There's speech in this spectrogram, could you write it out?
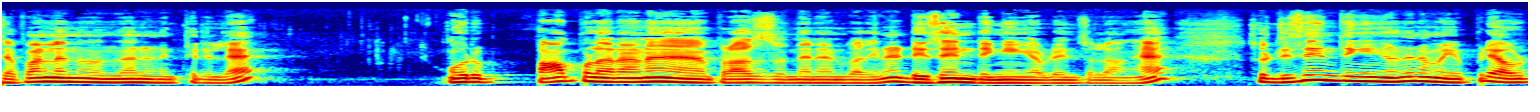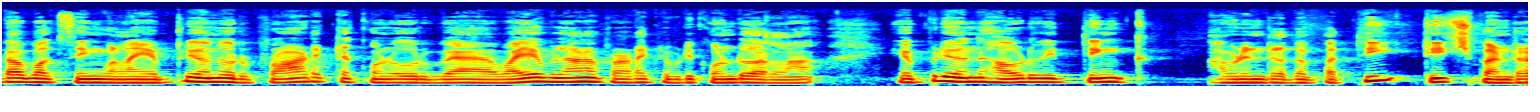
ஜப்பான்லேருந்து வந்தான்னு எனக்கு தெரியல. ஒரு பாப்புலரான ப்ராசஸ் வந்து என்னென்னு பார்த்தீங்கன்னா டிசைன் திங்கிங் அப்படின்னு சொல்லுவாங்க. ஸோ டிசைன் திங்கிங் வந்து நம்ம எப்படி அவுட் ஆஃப் பாக்ஸ் திங்க் பண்ணலாம்? எப்படி வந்து ஒரு ப்ராடக்ட்டை கொண்டு ஒரு வயபிளான ப்ராடக்ட் எப்படி கொண்டு வரலாம்? எப்படி வந்து ஹவு டு வி திங்க் அப்படின்றத பற்றி டீச் பண்ணுற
